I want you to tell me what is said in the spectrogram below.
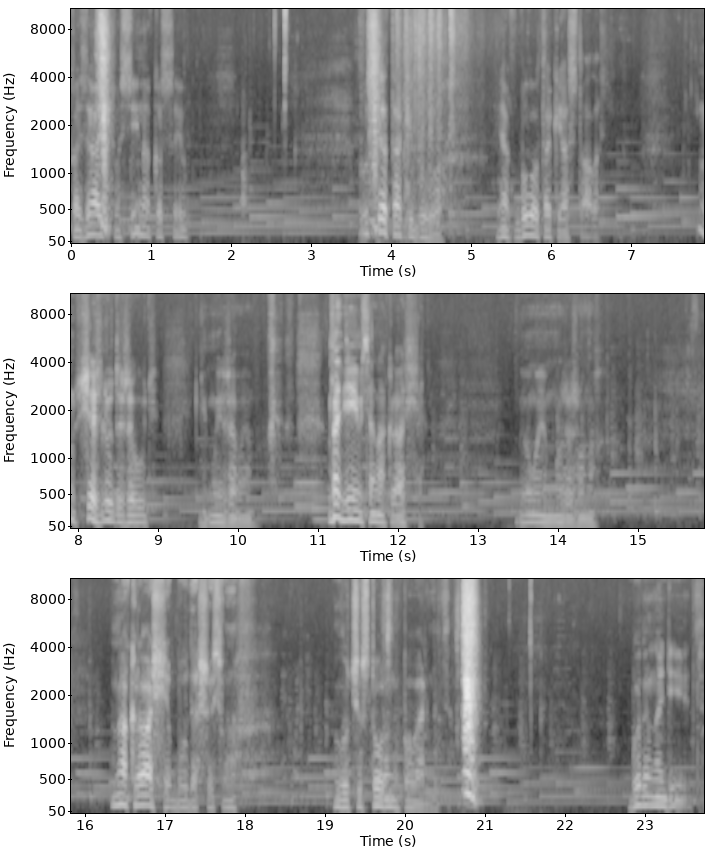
хазяйство, сіна косив. Усе так і було. Як було, так і осталось. Ну, ще ж люди живуть, і ми живемо. Надіємося на краще. Думаємо, може ж воно на краще буде щось воно в лучшу сторону повернеться. Будемо надіятися.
